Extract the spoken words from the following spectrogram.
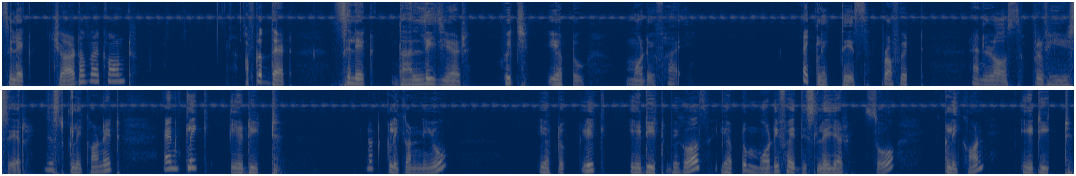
select chart of account. After that select the ledger which you have to modify. I click this profit and loss previous year. Just click on it and click edit. Not click on new. You have to click edit because you have to modify this layer. So click on edit.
